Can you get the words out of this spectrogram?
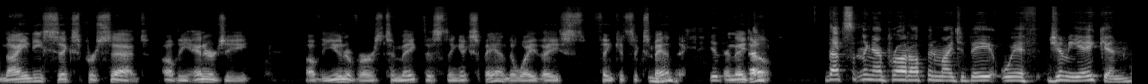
96% of the energy of the universe to make this thing expand the way they think it's expanding, Yeah, and they that- don't. That's something I brought up in my debate with Jimmy Akin.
